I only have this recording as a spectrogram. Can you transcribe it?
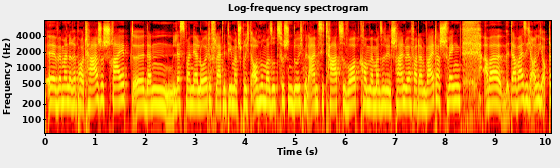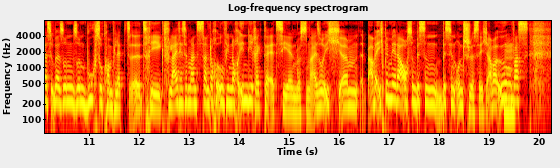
äh, wenn man eine Reportage schreibt, äh, dann lässt man ja Leute vielleicht, mit denen man spricht, auch nur mal so zwischendurch mit einem Zitat zu Wort kommen, wenn man so den Scheinwerfer dann weiterschwenkt. Aber da weiß ich auch nicht, ob das über so ein, so ein Buch so komplett äh, trägt. Vielleicht hätte man es dann doch irgendwie noch indirekter erzählen müssen. Also ich, ähm, aber ich bin mir da auch so ein bisschen, bisschen unschlüssig. Aber irgendwas. Mhm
